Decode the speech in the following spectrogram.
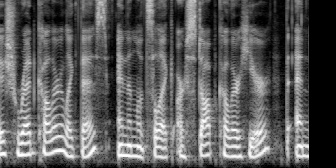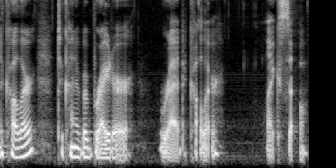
ish red color like this. And then let's select our stop color here, the end color, to kind of a brighter red color like so.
